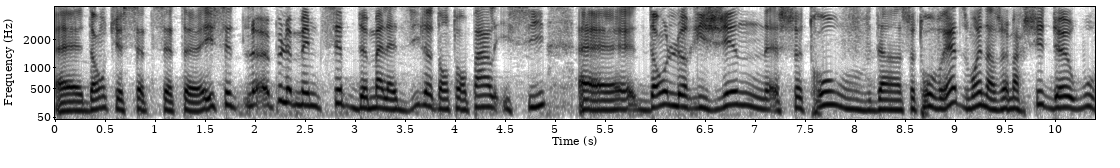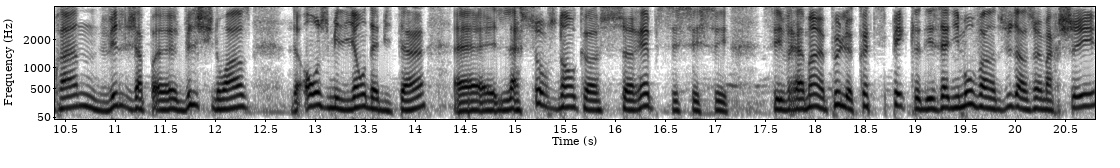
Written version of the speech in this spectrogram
Euh, donc cette, cette et c'est un peu le même type de maladie là, dont on parle ici, euh, dont l'origine se trouve dans se trouverait du moins dans un marché de Wuhan, ville ville, euh, ville chinoise de 11 millions d'habitants. Euh, la source donc euh, serait, c'est vraiment un peu le cas typique là, des animaux vendus dans un marché.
